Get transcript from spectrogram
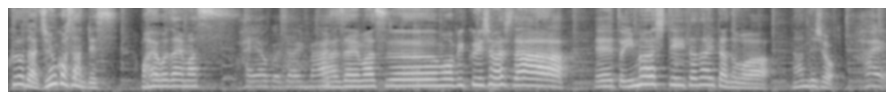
黒田純子さんです。おはようございます。おはようございおはようごます。ざいます。もうびっくりしました。えー、っと今していただいたのは何でしょう？はい、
